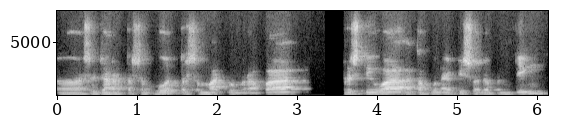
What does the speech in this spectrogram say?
uh, sejarah tersebut tersemat beberapa peristiwa ataupun episode penting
